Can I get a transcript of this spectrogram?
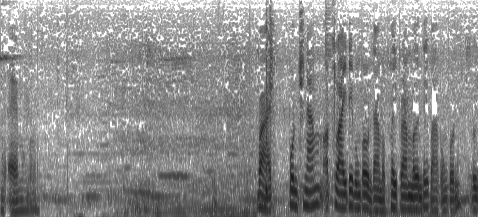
នៅអែមបងប្អូនបាទ ពុនឆ្នាំអត់ថ្លៃទេបងប្អូនតែ250,000ទេបាទបងប្អូនដូច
